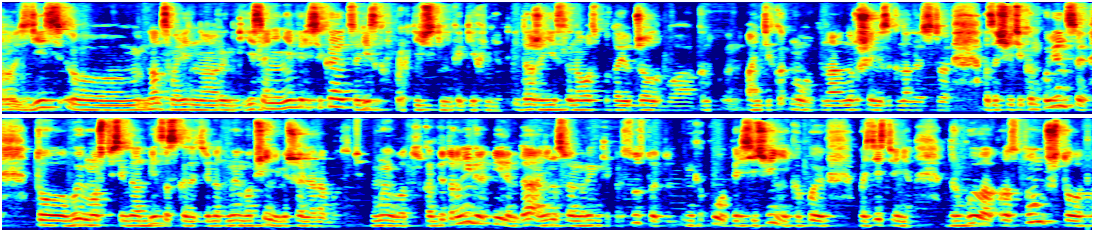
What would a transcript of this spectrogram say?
здесь э, надо смотреть на рынки. Если они не пересекаются, рисков практически никаких нет. И даже если на вас подают жалобу о анти, ну, на нарушение законодательства о защите конкуренции, то вы можете всегда отбиться, сказать, ребят, мы им вообще не мешали работать. Мы вот компьютерные игры пилим, да, они на своем рынке присутствуют, никакого пересечения, никакой воздействия нет. Другой вопрос в том, что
